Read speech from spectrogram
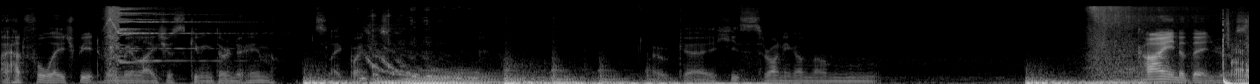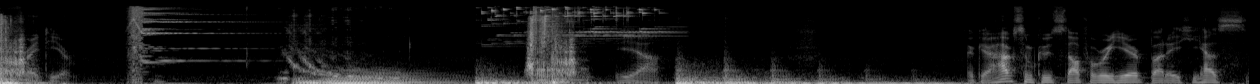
I had full HP, it would been like just giving turn to him. It's like pointless. Okay, he's running on, on kinda dangerous right here. Yeah. Okay, I have some good stuff over here, but uh, he has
